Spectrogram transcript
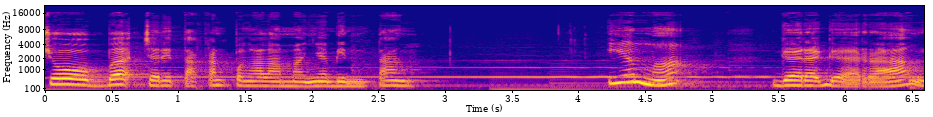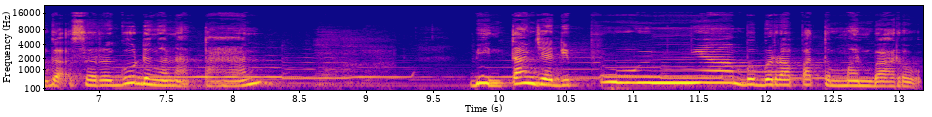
Coba ceritakan pengalamannya Bintang. Iya mak, gara-gara nggak seregu dengan Nathan, Bintang jadi punya beberapa teman baru.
